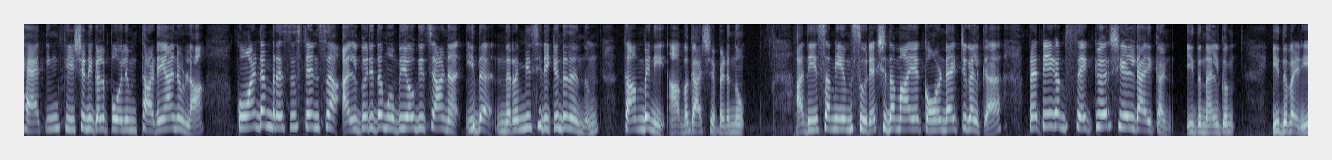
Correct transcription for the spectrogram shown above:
ഹാക്കിംഗ് ഭീഷണികൾ പോലും തടയാനുള്ള ക്വാണ്ടം റെസിസ്റ്റൻസ് അൽഗുരിതം ഉപയോഗിച്ചാണ് ഇത് നിർമ്മിച്ചിരിക്കുന്നതെന്നും കമ്പനി അവകാശപ്പെടുന്നു. അതേസമയം സുരക്ഷിതമായ കോണ്ടാക്റ്റുകൾക്ക് പ്രത്യേകം സെക്യൂർ ഷീൽഡ് ഐക്കൺ ഇത് നൽകും. ഇതുവഴി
